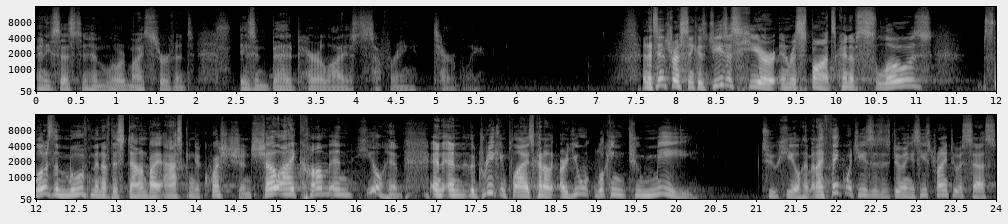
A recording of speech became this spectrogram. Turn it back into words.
And he says to him, Lord, my servant is in bed, paralyzed, suffering terribly. And it's interesting because Jesus here, in response, kind of slows, slows the movement of this down by asking a question Shall I come and heal him? And, and the Greek implies kind of, like, Are you looking to me to heal him? And I think what Jesus is doing is he's trying to assess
